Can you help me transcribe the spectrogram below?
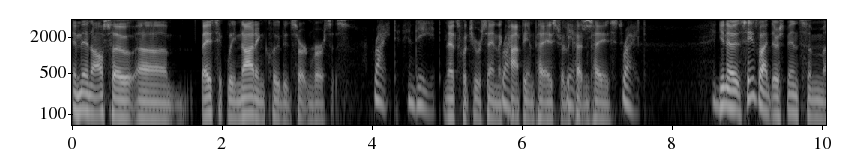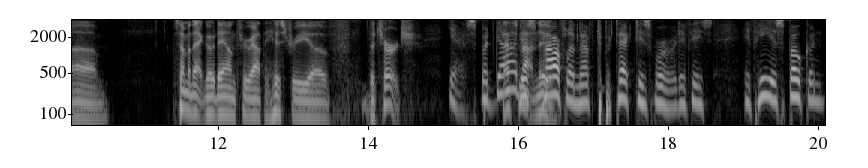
And then also uh, basically not included certain verses. Right, indeed. That's what you were saying, the Right. copy and paste or the cut and paste. Right. You know, it seems like there's been some um, some of that go down throughout the history of the church. Yes, but God is new. powerful enough to protect His word. If He's if He has spoken,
